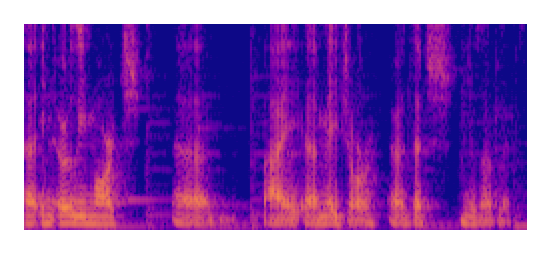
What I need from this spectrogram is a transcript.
uh, in early March uh, by major Dutch news outlets.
